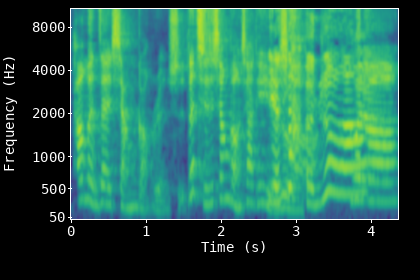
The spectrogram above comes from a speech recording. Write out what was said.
他们在香港认识，但其实香港夏天也，啊，也是很热啊。对啊，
